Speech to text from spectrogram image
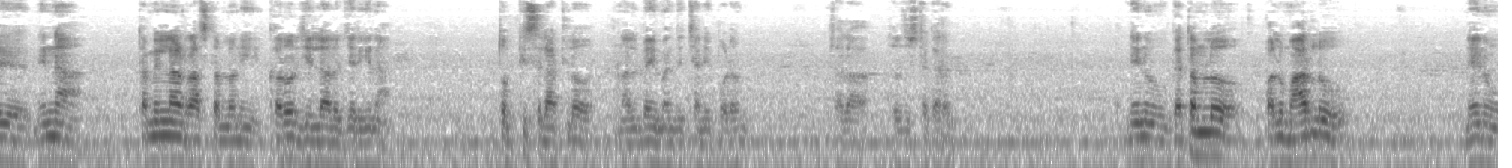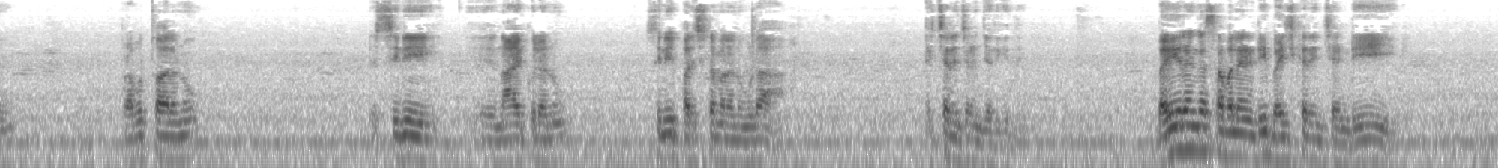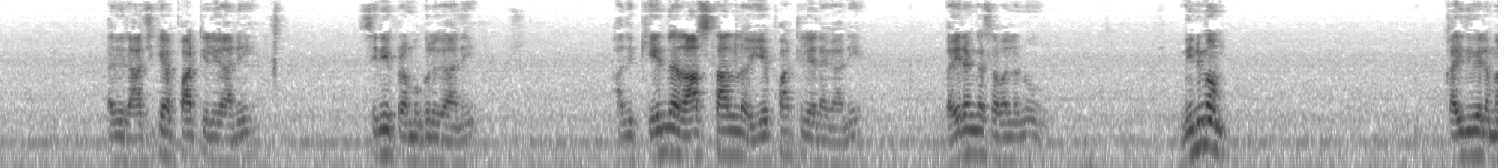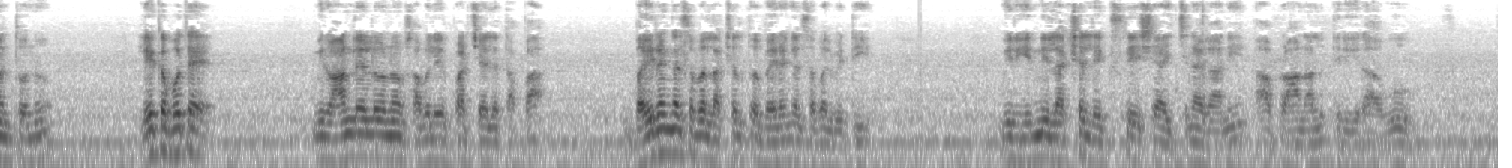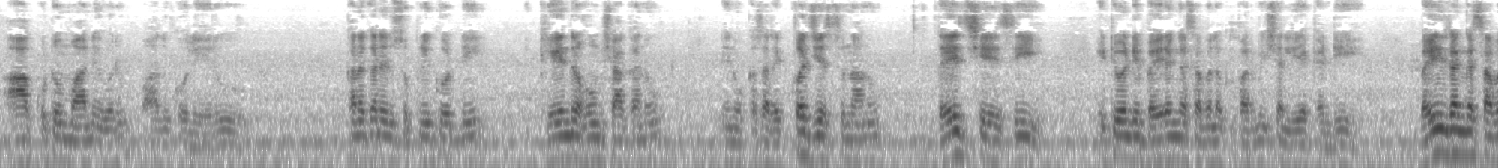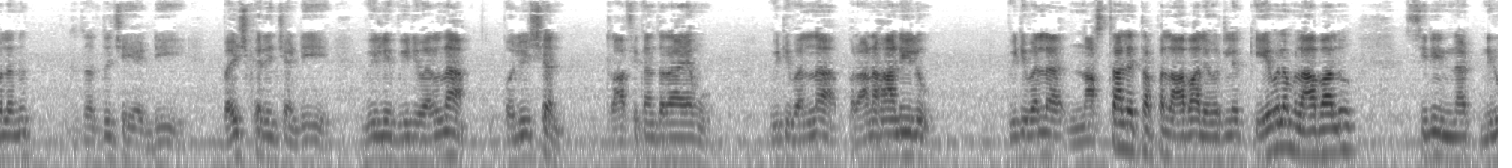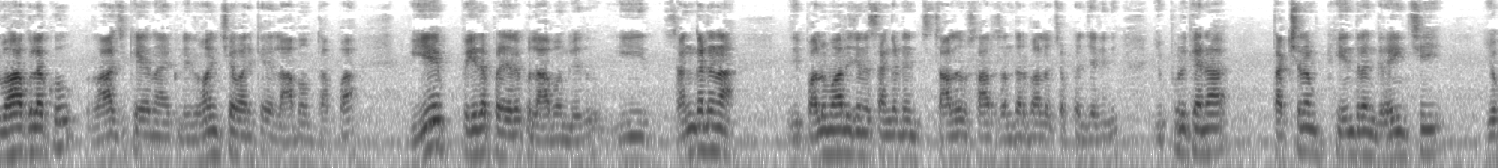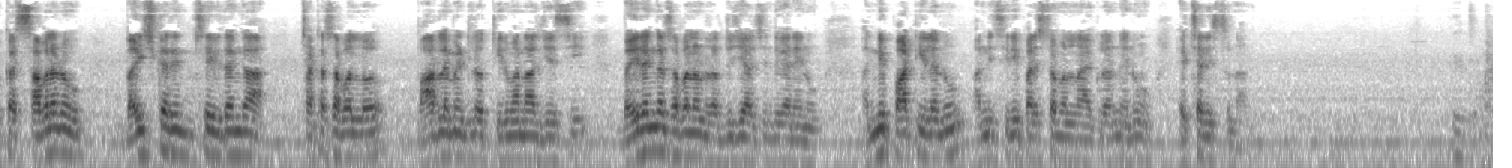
నిన్న తమిళనాడు రాష్ట్రంలోని కరూర్ జిల్లాలో జరిగిన తొక్కిసలాట్లో నలభై మంది చనిపోవడం చాలా దురదృష్టకరం. నేను గతంలో పలుమార్లు నేను ప్రభుత్వాలను సినీ నాయకులను సినీ పరిశ్రమలను కూడా హెచ్చరించడం జరిగింది. బహిరంగ సభలనేటి బహిష్కరించండి. అది రాజకీయ పార్టీలు కానీ సినీ ప్రముఖులు కానీ అది కేంద్ర రాష్ట్రాల్లో ఏ పార్టీలైనా కానీ బహిరంగ సభలను మినిమం ఐదు వేల మందితోనూ లేకపోతే మీరు ఆన్లైన్లోనూ సభలు ఏర్పాటు చేయాలి తప్ప బహిరంగ సభలు లక్షలతో బహిరంగ సభలు పెట్టి మీరు ఎన్ని లక్షలు ఎక్స్రేషియా ఇచ్చినా కానీ ఆ ప్రాణాలు తిరిగి రావు. ఆ కుటుంబాన్ని ఎవరు ఆదుకోలేరు. కనుక నేను సుప్రీంకోర్టుని కేంద్ర హోంశాఖను నేను ఒక్కసారి రిక్వెస్ట్ చేస్తున్నాను. దయచేసి ఇటువంటి బహిరంగ సభలకు పర్మిషన్ లేకండి. బహిరంగ సభలను రద్దు చేయండి. బహిష్కరించండి. వీళ్ళ వీటి వలన పొల్యూషన్ ట్రాఫిక్ అంతరాయము వీటి వలన ప్రాణహానీలు వీటి వల్ల నష్టాలే తప్ప లాభాలు ఎవరికి లేవు. కేవలం లాభాలు సినీ నట్- నిర్వాహకులకు రాజకీయ నాయకులు నిర్వహించే వారికే లాభం తప్ప ఏ పేద ప్రజలకు లాభం లేదు. ఈ సంఘటన ఇది పలుమార్లు జరిగిన సంఘటన చాలా సార్లు సందర్భాల్లో చెప్పడం జరిగింది. ఇప్పటికైనా తక్షణం కేంద్రం గ్రహించి ఈ యొక్క సభలను బహిష్కరించే విధంగా చట్టసభల్లో పార్లమెంట్లో తీర్మానాలు చేసి బహిరంగ సభలను రద్దు చేయాల్సిందిగా నేను అన్ని పార్టీలను అన్ని సినీ పరిశ్రమల నాయకులను నేను హెచ్చరిస్తున్నాను. Good.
